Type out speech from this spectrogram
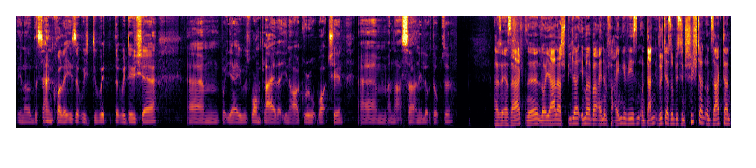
You know, the same qualities that we do that we do share. Um, but yeah, he was one player that you know I grew up watching, um, and that I certainly looked up to. Also er sagt, ne, loyaler Spieler, immer bei einem Verein gewesen und dann wird er so ein bisschen schüchtern und sagt dann,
